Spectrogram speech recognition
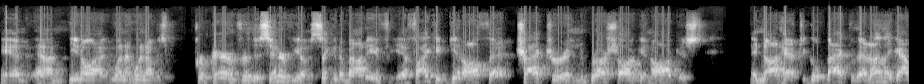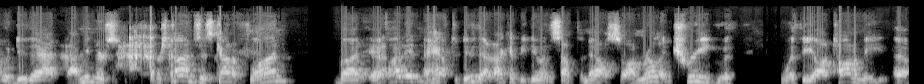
And um, you know, I, when when I was preparing for this interview, I was thinking about if if I could get off that tractor in the brush hog in August and not have to go back with that, I think I would do that. I mean, there's there's times it's kind of fun, but yeah. if I didn't have to do that, I could be doing something else. So I'm really intrigued with with the autonomy uh,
